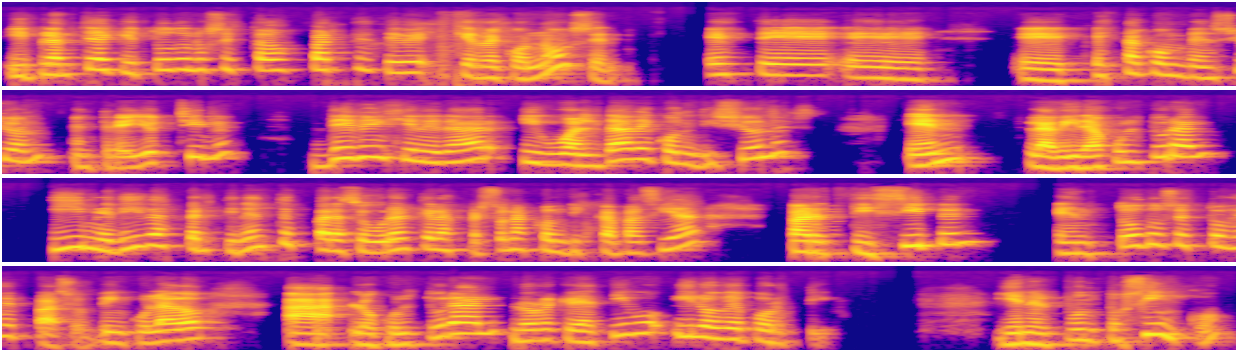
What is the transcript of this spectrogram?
Y plantea que todos los estados partes que reconocen este, eh, eh, esta convención, entre ellos Chile, deben generar igualdad de condiciones en la vida cultural y medidas pertinentes para asegurar que las personas con discapacidad participen en todos estos espacios vinculados a lo cultural, lo recreativo y lo deportivo. Y en el punto 5,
